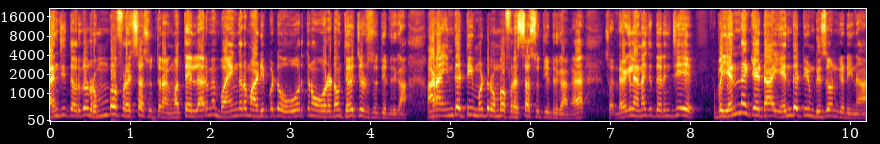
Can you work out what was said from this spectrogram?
ரஞ்சித் அவர்கள் ரொம்ப ஃப்ரெஷ்ஷாக சுற்றுறாங்க மற்ற எல்லாருமே பயங்கரமாக அடிப்பட்டு ஒவ்வொருத்தரும் ஒவ்வொரு இடம் தேய்ச்சிட்டு சுற்றிட்டு இருக்காங்க. ஆனால் இந்த டீம் மட்டும் ரொம்ப ஃப்ரெஷ்ஷாக சுற்றிட்டு இருக்காங்க. ஸோ அந்த வகையில் எனக்கு தெரிஞ்சு இப்போ என்ன கேட்டால் எந்த டீம் டிசோன் கேட்டிங்கன்னா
